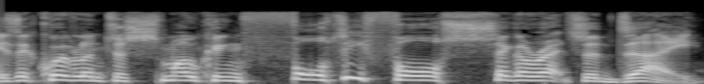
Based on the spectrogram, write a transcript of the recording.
is equivalent to smoking 44 cigarettes a day.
